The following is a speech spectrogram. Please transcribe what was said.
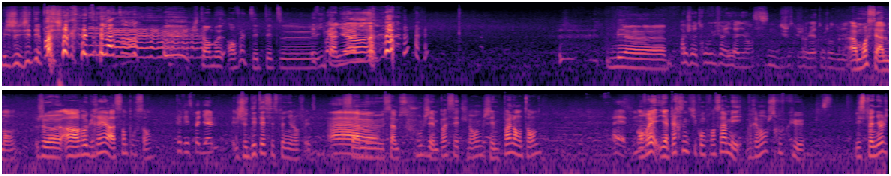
mais j'étais pas sûr que c'était latin. J'étais en mode. En fait, c'est peut-être euh, italien. mais euh, Ah, j'aurais trop voulu faire italien, c'est une des choses que je regrette aujourd'hui. ah, moi, c'est allemand. Je, un regret à 100%. T'es espagnol? Je déteste l'espagnol en fait. ah. Ça, me, ça me saoule, j'aime pas cette langue, j'aime pas l'entendre. Ouais, En vrai, il y a personne qui comprend ça, mais vraiment, je trouve que l'espagnol,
